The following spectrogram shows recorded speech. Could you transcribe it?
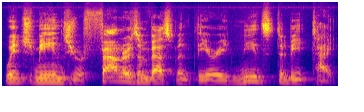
which means your founder's investment theory needs to be tight.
